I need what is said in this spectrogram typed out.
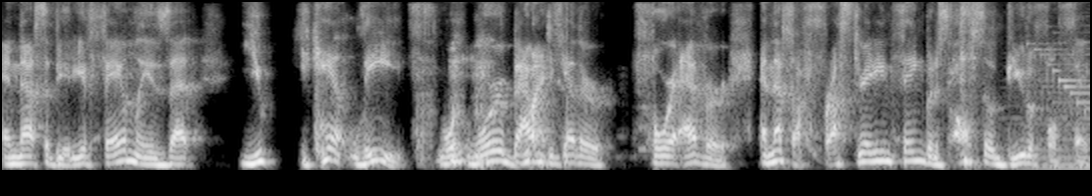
And that's the beauty of family is that you you can't leave. We're, we're bound right. together forever. And that's a frustrating thing, but it's also a beautiful thing.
